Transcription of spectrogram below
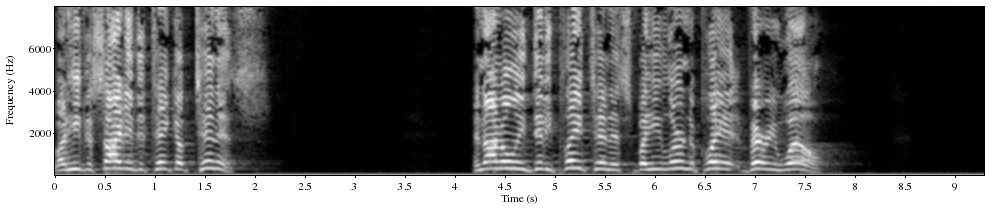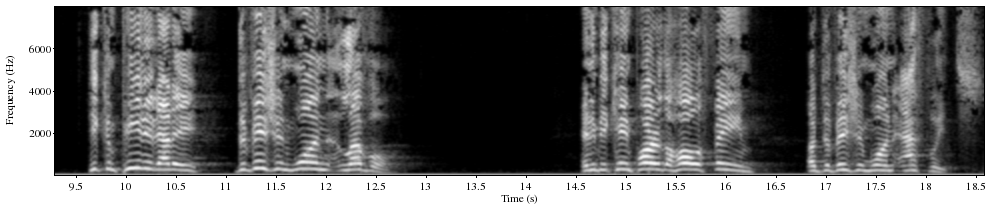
But he decided to take up tennis. And not only did he play tennis, but he learned to play it very well. He competed at a Division 1 level. And he became part of the Hall of Fame of Division 1 athletes.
